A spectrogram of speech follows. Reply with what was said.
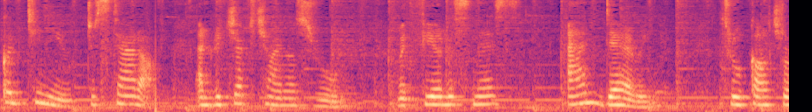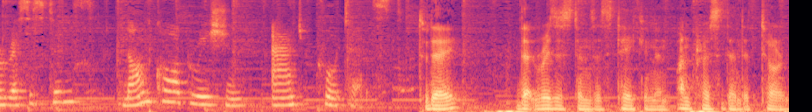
continued to stand up and reject China's rule with fearlessness and daring through cultural resistance, non-cooperation and protest. Today, that resistance has taken an unprecedented turn.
